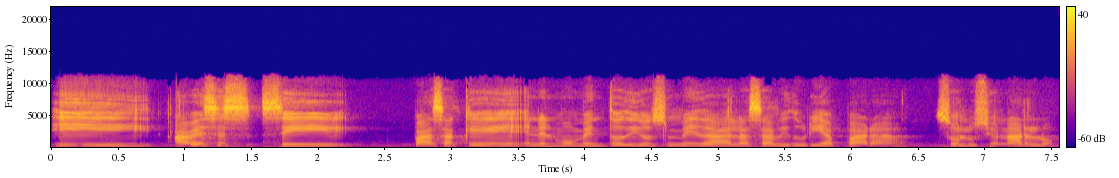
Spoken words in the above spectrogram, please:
Y a veces sí pasa que en el momento Dios me da la sabiduría para solucionarlo.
